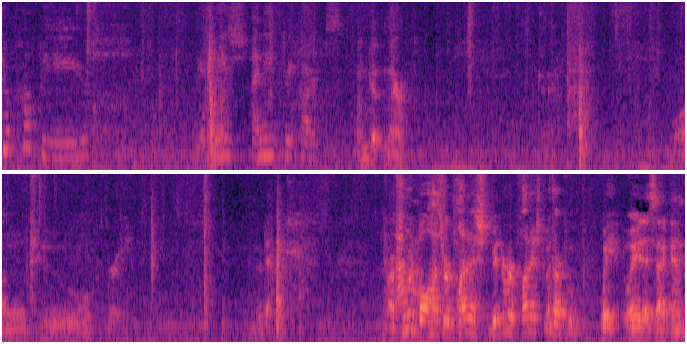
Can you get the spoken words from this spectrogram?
Your puppy. No I need. I need three cards. I'm getting there. Okay. One, two, three. New deck. Our food bowl has replenished, been replenished with our poop. Wait, wait a second.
